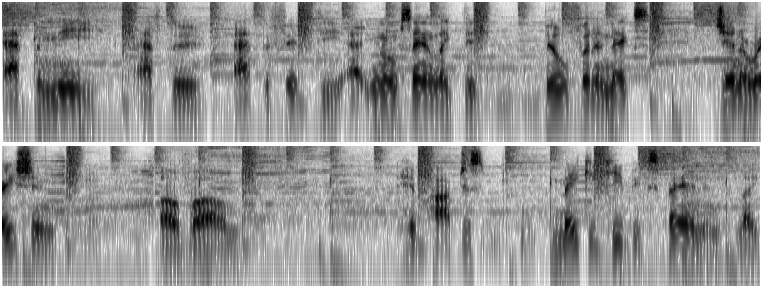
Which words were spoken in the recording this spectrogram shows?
after me, after after 50, at- you know what I'm saying? Like the build for the next generation of um, hip hop. Just make it keep expanding. Like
